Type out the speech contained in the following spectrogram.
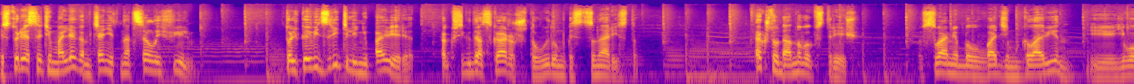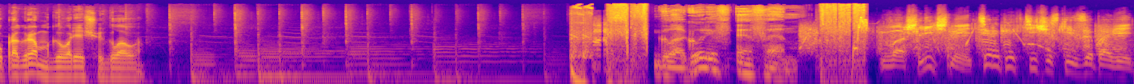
история с этим Олегом тянет на целый фильм. Только ведь зрители не поверят. Как всегда скажут, что выдумка сценаристов. Так что до новых встреч. С вами был Вадим Головин и его программа «Говорящая голова». Глаголев FM. Ваш личный терапевтический заповедник.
